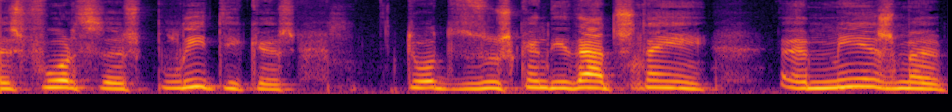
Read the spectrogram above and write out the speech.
as forças políticas, todos os candidatos têm a mesma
